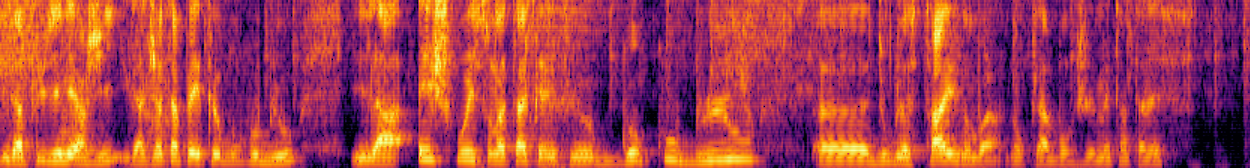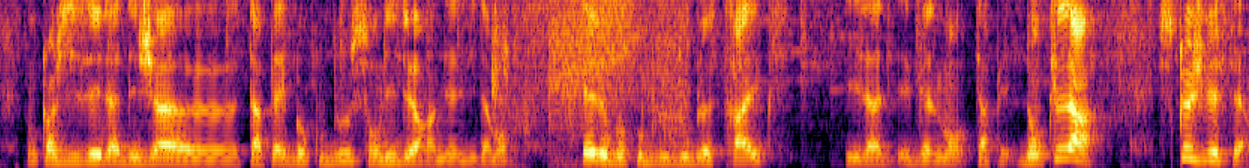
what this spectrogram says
Il a plus d'énergie. Il a déjà tapé avec le Goku Blue. Il a échoué son attaque avec le Goku Blue euh, double strike. Donc voilà. Donc là, bon, je vais mettre un Thalès. Donc quand je disais, il a déjà euh, tapé avec Goku Blue, son leader, hein, bien évidemment. Et le Goku Blue double strike, il a également tapé. Donc là, ce que je vais faire,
